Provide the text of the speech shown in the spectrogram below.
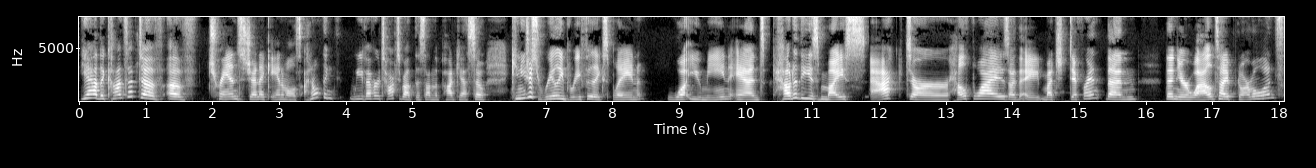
Yeah, the concept of of transgenic animals, I don't think we've ever talked about this on the podcast. So, can you just really briefly explain what you mean and how do these mice act or health-wise are they much different than than your wild type normal ones?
